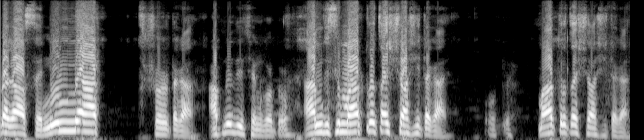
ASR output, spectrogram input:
টাকা আছে। নিম্নে আটশো টাকা। আপনি দিচ্ছেন কত? আমি দিছি মাত্র চারশো আশি টাকায়। ওকে। মাত্র চারশো আশি টাকায়।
